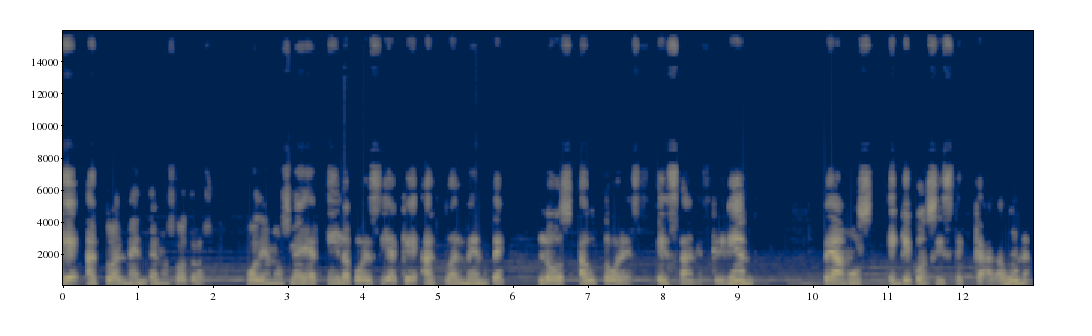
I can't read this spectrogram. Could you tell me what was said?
que actualmente nosotros podemos leer y la poesía que actualmente los autores están escribiendo. Veamos en qué consiste cada una.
